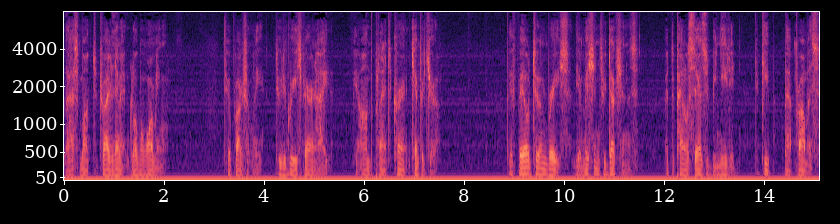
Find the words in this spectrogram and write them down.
last month to try to limit global warming to approximately 2 degrees Fahrenheit beyond the planet's current temperature, They failed to embrace the emissions reductions that the panel says would be needed to keep that promise.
